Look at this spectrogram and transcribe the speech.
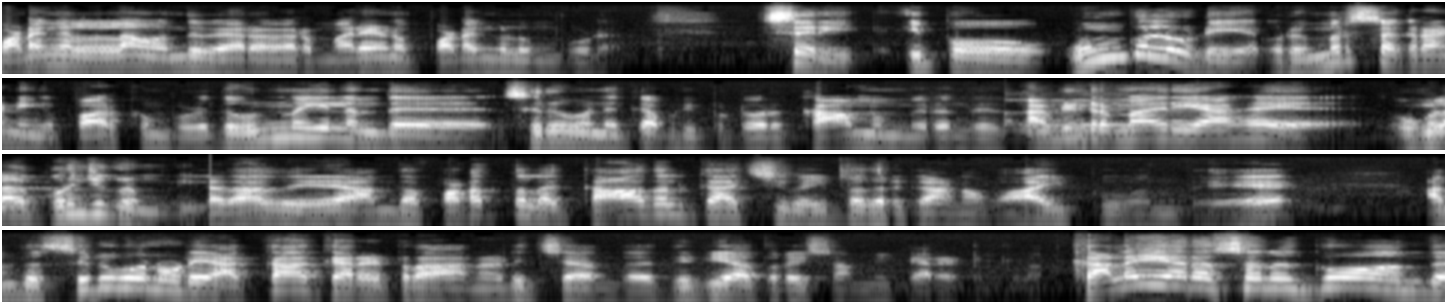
படங்கள் எல்லாம் வந்து வேற வேற மாதிரியான படங்களும் கூட. சரி இப்போ உங்களுடைய ஒரு விமர்சகரா நீங்க பார்க்கும் பொழுது உண்மையில் அந்த சிறுவனுக்கு அப்படிப்பட்ட ஒரு காமம் இருந்தது அப்படின்ற மாதிரியாக உங்களால் புரிஞ்சுக்க முடியும். அதாவது அந்த படத்துல காதல் காட்சி வைப்பதற்கான வாய்ப்பு வந்து அந்த சிறுவனுடைய அக்கா கேரக்டரா நடிச்ச அந்த திவ்யா துரைசாமி கேரக்டர்ல கலையரசனுக்கும் அந்த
